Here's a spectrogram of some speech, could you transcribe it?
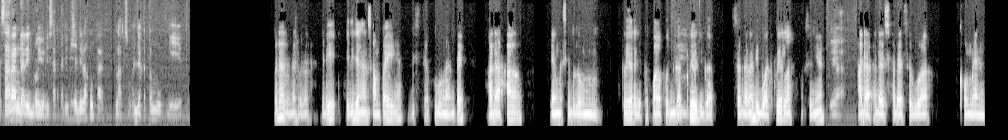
saran dari Bro Yulisar tadi bisa dilakukan. Langsung aja ketemu gitu. benar benar benar jadi jadi jangan sampai ya di setiap hubungan teh ada hal yang masih belum clear gitu walaupun nggak Hmm. clear juga seenggaknya dibuat clear lah maksudnya Iya. Ada ada ada sebuah komen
